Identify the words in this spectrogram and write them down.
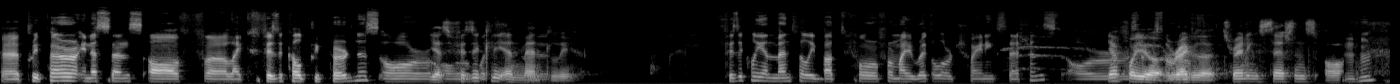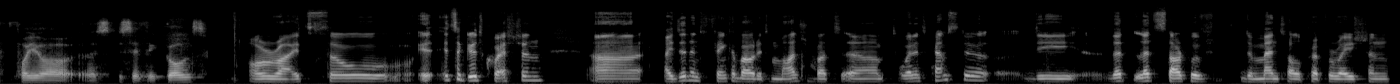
Uh, prepare in a sense of uh, like physical preparedness or yes or physically and mentally physically and mentally, but for for my regular training sessions or yeah, for your regular of... training sessions or mm-hmm. for your uh, specific goals. All right, so it, it's a good question. Uh, I didn't think about it much, but um, when it comes to the let let's start with the mental preparation.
